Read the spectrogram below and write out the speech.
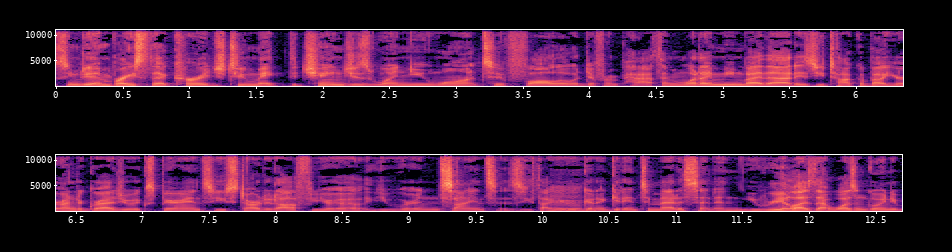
seem to embrace the courage to make the changes when you want to follow a different path. And what I mean by that is you talk about your undergraduate experience. You started off, you you were in sciences. You thought mm. you were mm. going to get into medicine and you realized that wasn't going to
